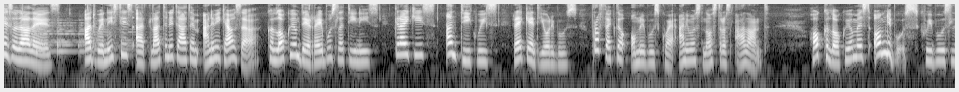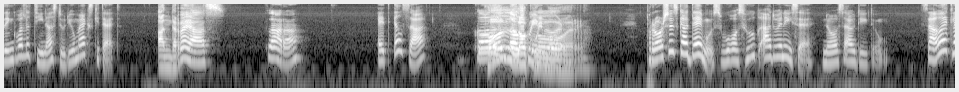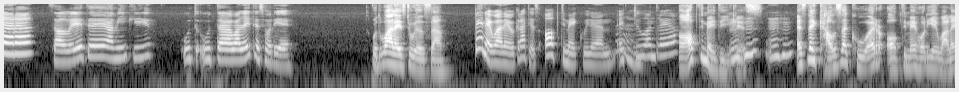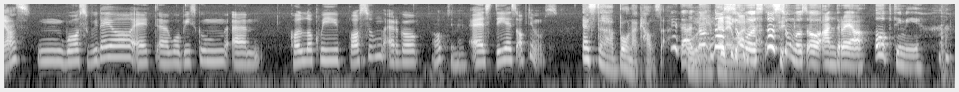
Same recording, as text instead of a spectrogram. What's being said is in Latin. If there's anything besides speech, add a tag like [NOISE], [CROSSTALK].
et sodales advenistis ad latinitatem animi causa, colloquium de rebus latinis, graecis, antiquis, recentioribus, profecto omnibus quae animos nostros alant. Hoc colloquium est omnibus, quibus lingua latina studium excitet. Andreas! Clara! Et Ilsa colloquimur. Proces gaudemus vos huc advenisse, nos auditum. Salve, Clara! Salvete amici, ut ut uh, valetes hodie. Ut vales tu Ilsa. Bene valeo, gratias. Optime quidem. Mm. Et hmm. tu Andrea? Optime dices. Mm -hmm, mm -hmm. Esne causa cur optime hodie valeas? Mm, vos video et uh, vobiscum um, colloqui possum ergo optime. Est dies optimus. Est uh, bona causa. Eta, no, no sumus, valeas. no sumus, o oh, Andrea, optimi.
